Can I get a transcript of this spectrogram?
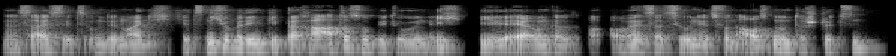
Das heißt jetzt, und dann meine ich jetzt nicht unbedingt die Berater, so wie du und ich, die eher Organisationen jetzt von außen unterstützen,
